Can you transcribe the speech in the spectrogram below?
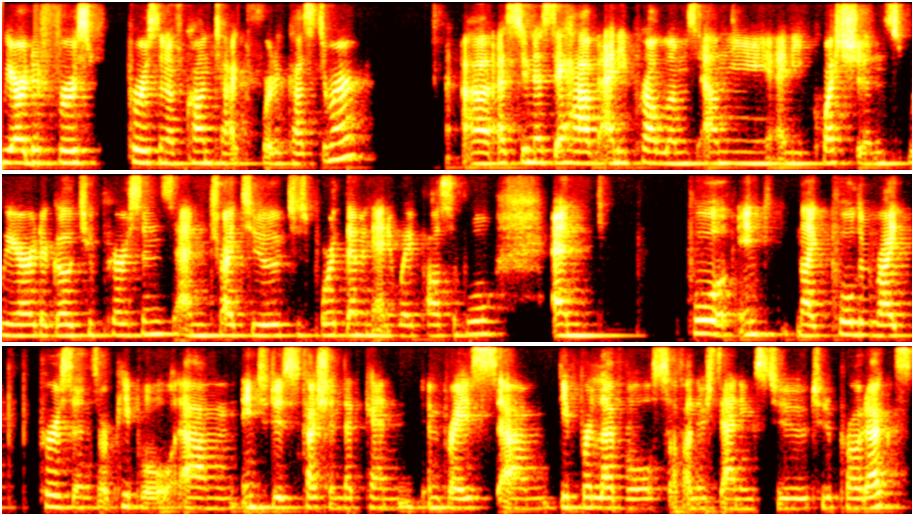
we are the first person of contact for the customer. Uh, as soon as they have any problems, any any questions, we are the go-to persons and try to to support them in any way possible, and pull in like pull the right persons or people um, into the discussion that can embrace um, deeper levels of understandings to to the products.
